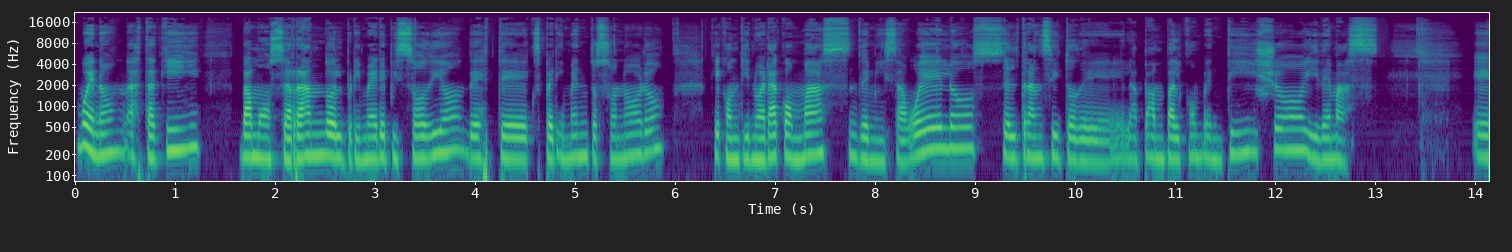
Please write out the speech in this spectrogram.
Bueno, hasta aquí Vamos cerrando el primer episodio de este experimento sonoro que continuará con más de mis abuelos, el tránsito de la pampa al conventillo y demás. Eh,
